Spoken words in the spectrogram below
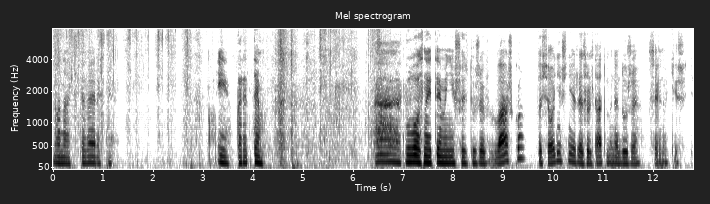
12 вересня. І перед тим е, було знайти мені щось дуже важко, то сьогоднішній результат мене дуже сильно тішить.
